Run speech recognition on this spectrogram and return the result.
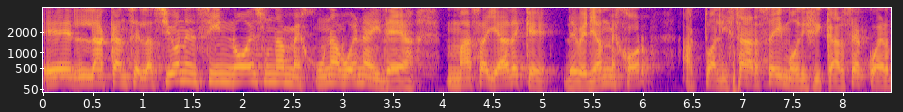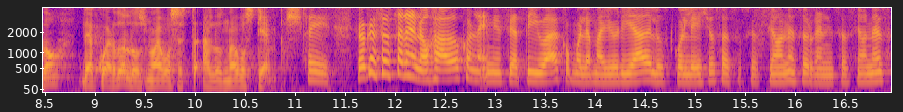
eh, la cancelación en sí no es una, una buena idea, más allá de que deberían mejor actualizarse y modificarse de acuerdo, de acuerdo a, los nuevos, a los nuevos tiempos. Sí, creo que estás tan enojado con la iniciativa como la mayoría de los colegios, asociaciones, organizaciones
